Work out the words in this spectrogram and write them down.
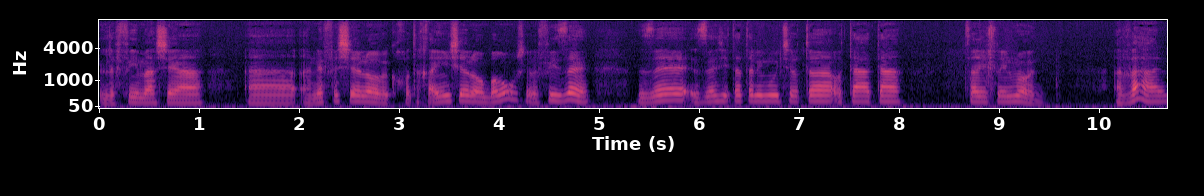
לפי מה שהנפש שה, שלו וכוחות החיים שלו, ברור שלפי זה, זה, זה שיטת הלימוד שאותה אותה אתה צריך ללמוד. אבל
